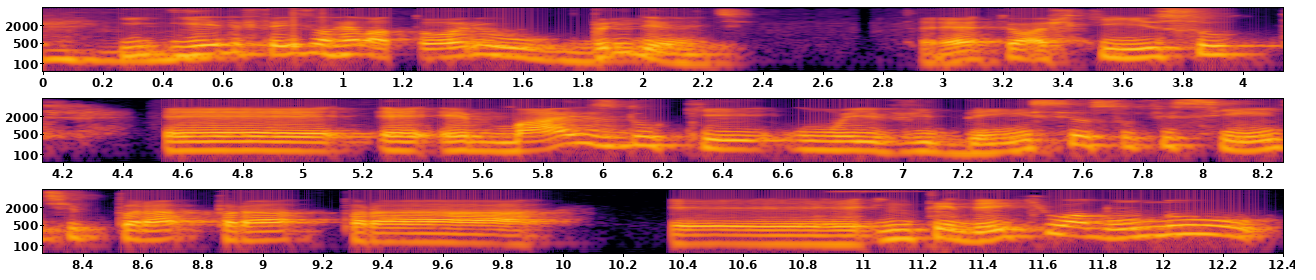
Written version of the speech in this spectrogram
uhum. e, e, ele fez um relatório brilhante, certo? Eu acho que isso é, é, é mais do que uma evidência suficiente para é, entender que o aluno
